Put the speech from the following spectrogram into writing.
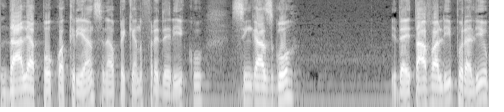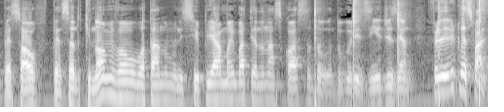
Dali a pouco a criança, né? O pequeno Frederico se engasgou. E daí tava ali por ali, o pessoal pensando que nome vamos botar no município e a mãe batendo nas costas do, do gurizinho dizendo: Frederico Westphalen,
